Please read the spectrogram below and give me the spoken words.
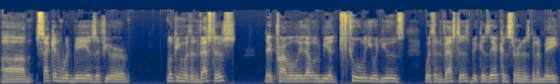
Um, second would be is if you're looking with investors, they probably that would be a tool that you would use with investors because their concern is going to be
